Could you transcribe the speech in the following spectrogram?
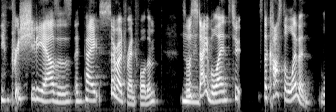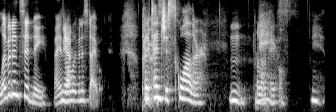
in pretty shitty houses and pay so much rent for them. So it's Mm. stable and to, it's the cost of living. Living in Sydney, may as Yeah. well live in a stable. pretentious squalor mm, for a lot of people. Yes.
